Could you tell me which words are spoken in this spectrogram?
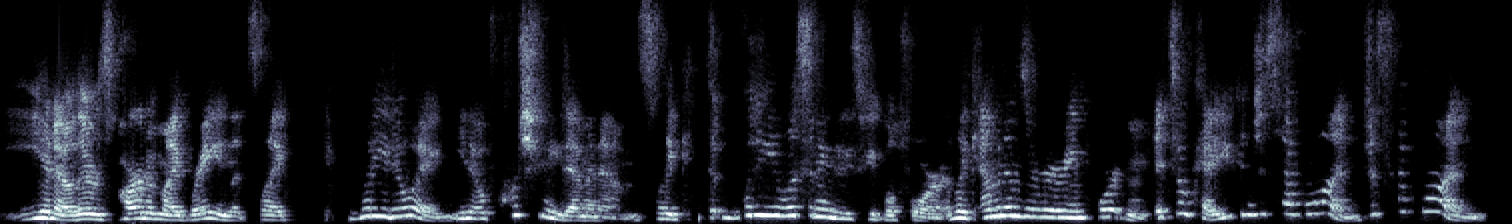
you know, there's part of my brain that's like, what are you doing? You know, of course you need M&Ms. Like, what are you listening to these people for? Like, M&Ms are very important. It's okay. You can just have one. Just have one.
